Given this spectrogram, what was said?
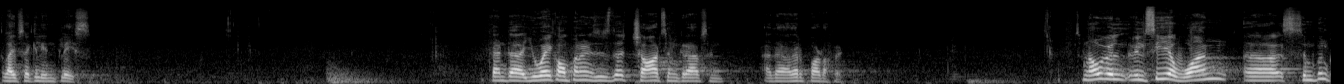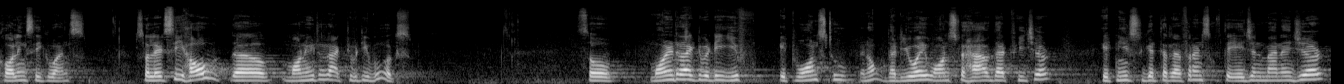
lifecycle in place. Then the UI components is the charts and graphs and the other part of it. So now we'll, we'll see a one uh, simple calling sequence. So let's see how the monitor activity works. So monitor activity, if it wants to, you know, that UI wants to have that feature, it needs to get the reference of the agent manager.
